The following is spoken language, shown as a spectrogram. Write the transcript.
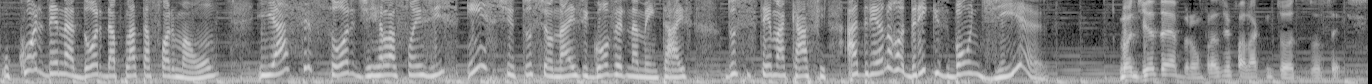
o coordenador da plataforma ON e assessor de relações institucionais e governamentais do sistema CAF, Adriano Rodrigues, bom dia. Bom dia, Débora. Um prazer falar com todos vocês.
